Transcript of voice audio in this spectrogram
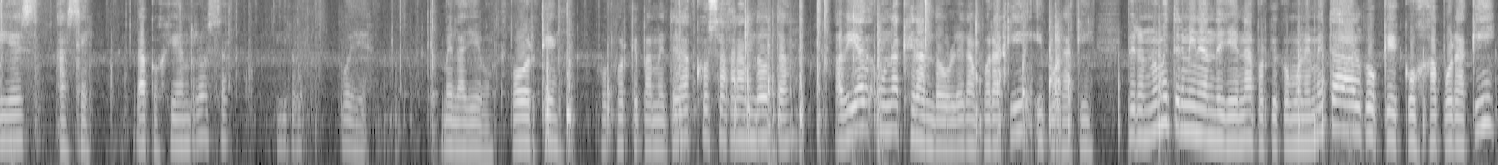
y es así. La cogí en rosa y pues me la llevo. ¿Por qué? Pues porque para meter las cosas grandotas había unas que eran dobles, eran por aquí y por aquí. Pero no me terminan de llenar porque como le metas algo que coja por aquí,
